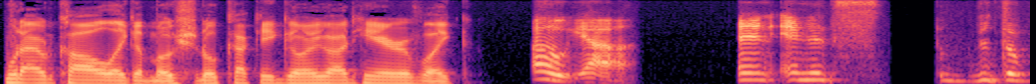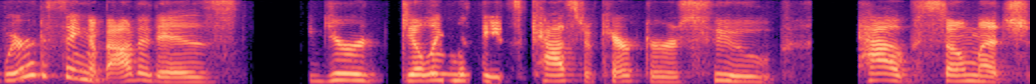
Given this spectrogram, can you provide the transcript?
what i would call like emotional cucking going on here of like Oh yeah. And and it's the weird thing about it is you're dealing with these cast of characters who have so much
